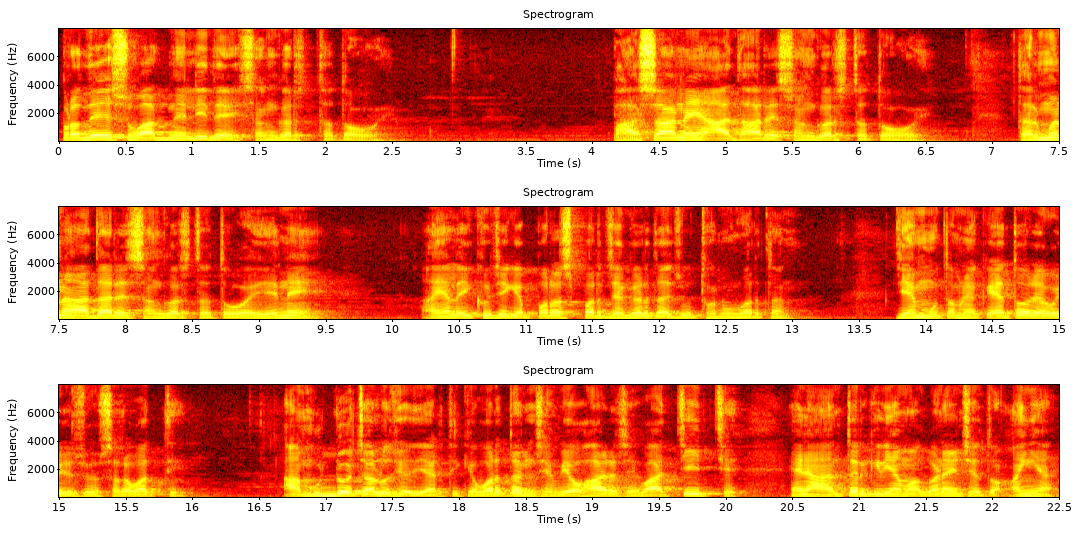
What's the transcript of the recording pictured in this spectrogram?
પ્રદેશવાદને લીધે સંઘર્ષ થતો હોય. ભાષાને આધારે સંઘર્ષ થતો હોય. ધર્મના આધારે સંઘર્ષ થતો હોય એને અહીંયા લખ્યું છે કે પરસ્પર ઝઘડતા જૂથોનું વર્તન. જેમ હું તમને કહેતો રહ્યો છું શરૂઆતથી, આ મુદ્દો ચાલુ છે ત્યારથી કે વર્તન છે, વ્યવહાર છે, વાતચીત છે, એના આંતરક્રિયામાં ગણાય છે, તો અહીંયા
